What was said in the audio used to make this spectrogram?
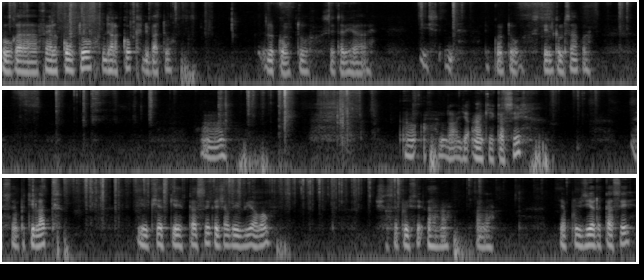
pour euh, faire le contour de la coque du bateau. Le contour, c'est-à-dire euh, le contour style comme ça quoi. Oh, là, il y a un qui est cassé. C'est un petit latte. Une pièce qui est cassée que j'avais vu avant. Je sais plus c'est... Ah. Il y a plusieurs de cassés.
